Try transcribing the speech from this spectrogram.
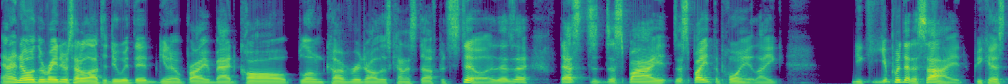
And i know the raiders had a lot to do with it you know probably bad call blown coverage all this kind of stuff but still there's a that's despite despite the point like you, you put that aside because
